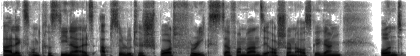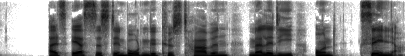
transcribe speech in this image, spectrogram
Alex und Christina als absolute Sportfreaks. Davon waren sie auch schon ausgegangen. Und als erstes den Boden geküsst haben Melody und Xenia.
